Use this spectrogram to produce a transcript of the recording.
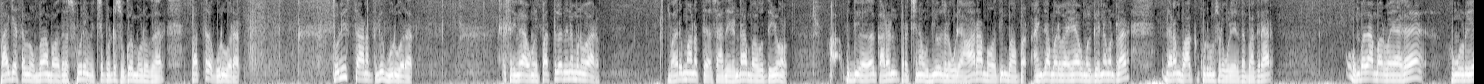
பாகிஸ்தானில் ஒன்பதாம் பாவத்தில் சூரியன் வச்சப்பட்டு சுக்கரம் போட்டிருக்கிறார். பத்தில் குரு வரார் தொழில்ஸ்தானத்துக்கு குரு வரார் சரிங்களா? அவங்க பத்துலேருந்து என்ன பண்ணுவார்? வருமானத்தை சார்ந்த ரெண்டாம் பாவத்தையும் அ, உத்தியோ அதாவது கடன் பிரச்சனை உத்தியோகம் சொல்லக்கூடிய ஆறாம் பாவத்தையும் பார்ப்பார். ஐந்தாம் வருவாயாக உங்களுக்கு என்ன பண்ணுறார் தனம் வாக்கு குடும்பம் சொல்லக்கூடிய இடத்தை பார்க்குறார். ஒன்பதாம் பார்வையாக உங்களுடைய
